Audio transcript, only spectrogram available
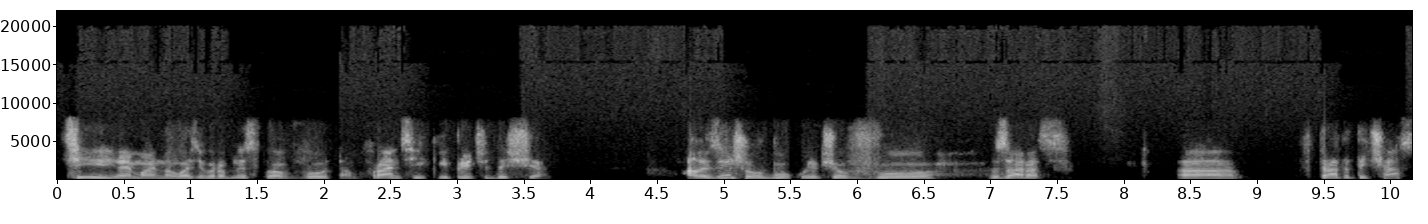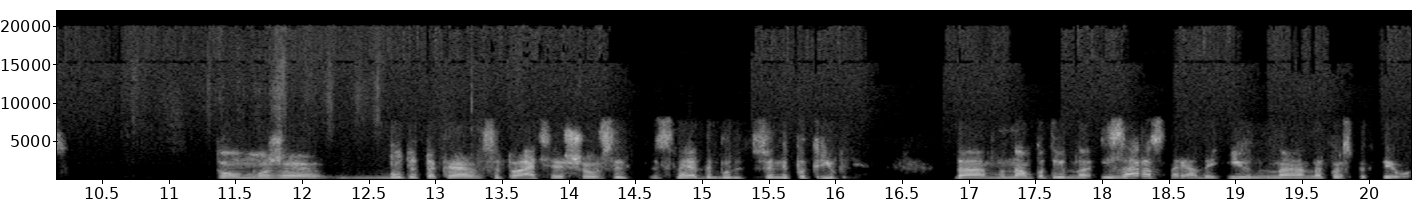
Ці я маю на увазі виробництва в там Франції, Кіпрі чи де ще. Але з іншого боку, якщо в зараз а, втратити час, то може бути така ситуація, що снаряди будуть вже не потрібні. Да, нам потрібно і зараз снаряди, і на, на перспективу.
